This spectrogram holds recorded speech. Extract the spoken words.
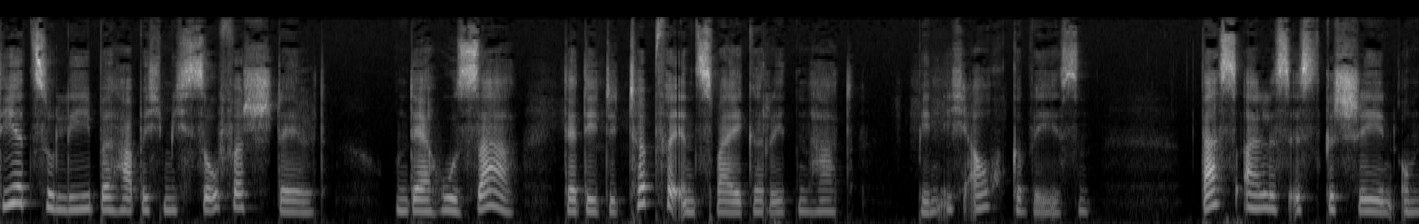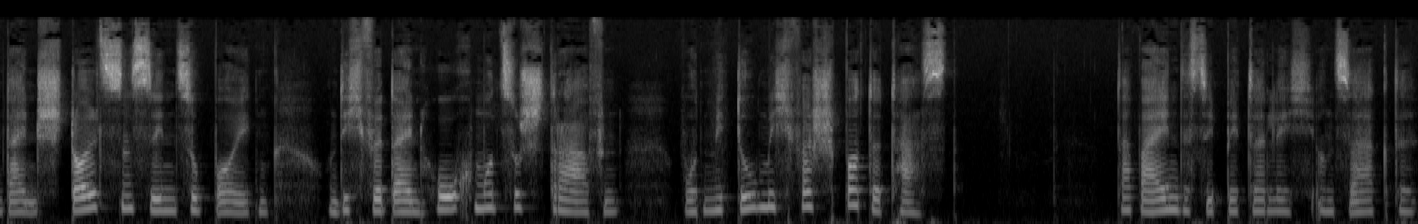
Dir zuliebe hab ich mich so verstellt, und der Husar, der dir die Töpfe entzwei geritten hat, bin ich auch gewesen. Das alles ist geschehen, um deinen stolzen Sinn zu beugen und dich für dein Hochmut zu strafen, womit du mich verspottet hast. Da weinte sie bitterlich und sagte,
